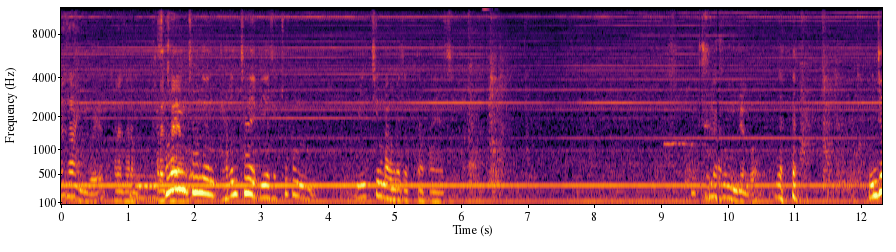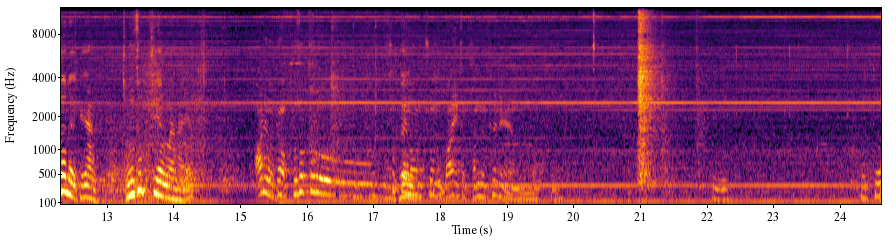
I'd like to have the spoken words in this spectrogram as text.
현상인 거예요? 다른 사람 다른 차량 성인차는 다른 차에 비해서 조금 이- 일찍 망가졌다 봐야지. 주유소 문제인가? 운전을 그냥 정속 주행만 하요? 아니요, 그냥 고속도로 칠 때는 좀 많이 좀 받는 편이에요. 보통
